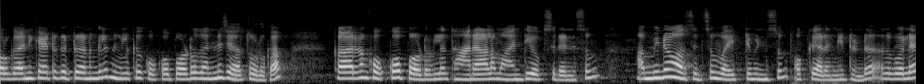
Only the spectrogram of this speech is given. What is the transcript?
ഓർഗാനിക് ആയിട്ട് കിട്ടുകയാണെങ്കിൽ നിങ്ങൾക്ക് കൊക്കോ പൗഡർ തന്നെ ചേർത്ത് കൊടുക്കാം. കാരണം കൊക്കോ പൗഡറിൽ ധാരാളം ആന്റി ഓക്സിഡൻസും അമിനോ ആസിഡ്സും വൈറ്റമിൻസും ഒക്കെ അടങ്ങിയിട്ടുണ്ട്. അതുപോലെ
